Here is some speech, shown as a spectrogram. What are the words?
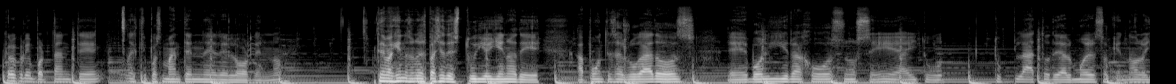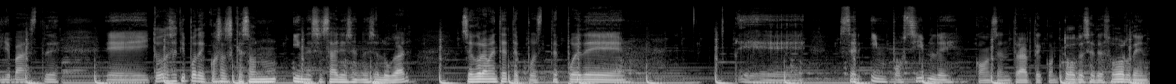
creo que lo importante es que pues mantener el orden, ¿no? Te imaginas un espacio de estudio lleno de apuntes arrugados, eh, bolígrafos, no sé, ahí tu tu plato de almuerzo que no lo llevaste eh, y todo ese tipo de cosas que son innecesarias en ese lugar, seguramente te, pues, te puede eh, ser imposible concentrarte con todo ese desorden.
